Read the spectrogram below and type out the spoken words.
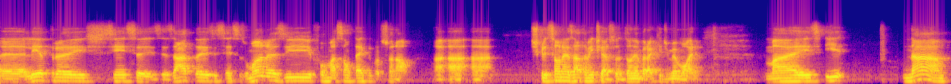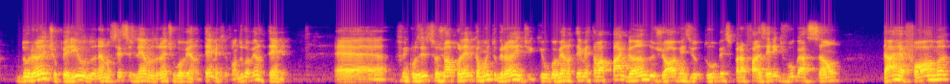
é, letras, ciências exatas e ciências humanas e formação técnica profissional. A, a, a descrição não é exatamente essa, então lembrar aqui de memória. Mas e na durante o período, né, não sei se vocês lembram, durante o governo Temer, estou falando do governo Temer, é, inclusive surgiu uma polêmica muito grande que o governo Temer estava pagando jovens youtubers para fazerem divulgação da reforma,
